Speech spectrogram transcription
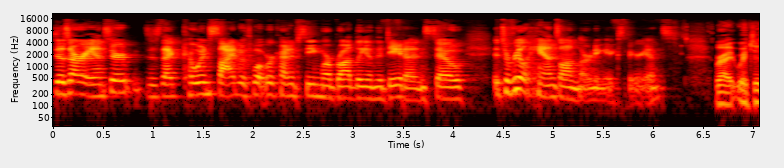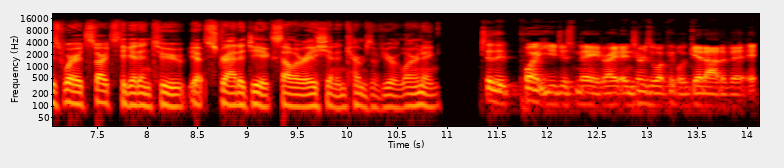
does our answer does that coincide with what we're kind of seeing more broadly in the data? And so it's a real hands-on learning experience. Right which is where it starts to get into you know, strategy acceleration in terms of your learning to the point you just made, right, in terms of what people get out of it,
